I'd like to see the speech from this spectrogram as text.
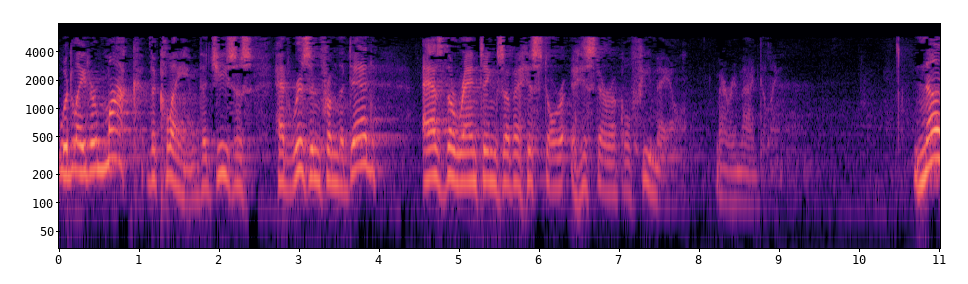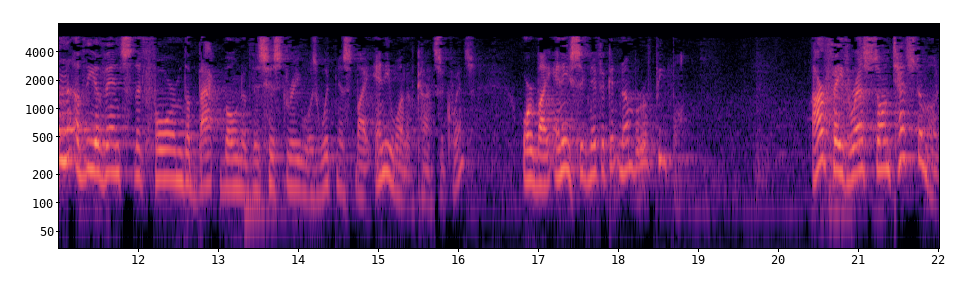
would later mock the claim that Jesus had risen from the dead as the rantings of a, hysterical female, Mary Magdalene. None of the events that form the backbone of this history was witnessed by anyone of consequence or by any significant number of people. Our faith rests on testimony,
